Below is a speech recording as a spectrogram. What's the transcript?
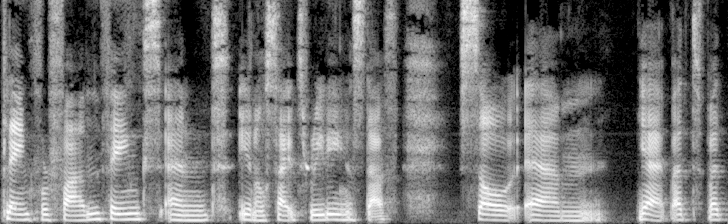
playing for fun things and, you know, sight reading and stuff. So, um, yeah, but but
